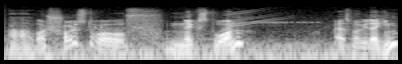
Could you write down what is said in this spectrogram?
Aber scheiß drauf. Next one. Erstmal wieder hin.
